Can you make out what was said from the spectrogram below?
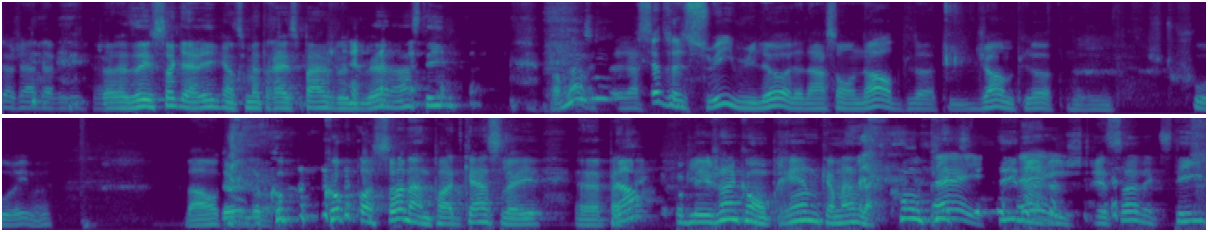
là, j'ai hâte d'arriver. J'allais dire ça qui arrive quand tu mets 13 pages de nouvelles, hein, Steve? J'essaie de le suivre, lui, là, là, dans son ordre, là, puis il jump, là. Je suis tout fourré, moi. Bon, ok. Le- le coupe, coupe pas ça dans le podcast, là. Euh, Patrick. Non. Il faut que les gens comprennent comment la complexité Hey, hey. d'enregistrer ça avec Steve.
